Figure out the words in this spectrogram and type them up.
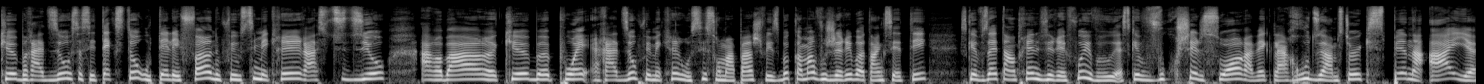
Cube Radio, ça c'est texto ou téléphone. Vous pouvez aussi m'écrire à studio cube.radio. Vous pouvez m'écrire aussi sur ma page Facebook. Comment vous gérez votre anxiété? Est-ce que vous êtes en train de virer fou? Est-ce que vous vous couchez le soir avec la roue du hamster qui spinne à aille?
